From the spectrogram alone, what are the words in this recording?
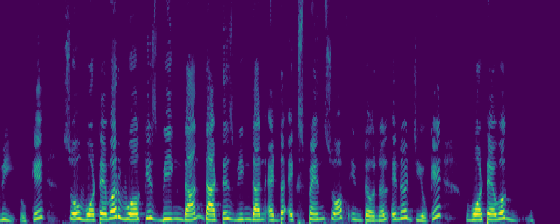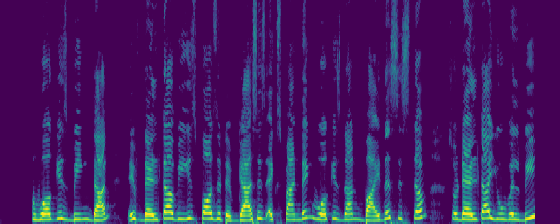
v okay? So whatever work is being done that is being done at the expense of internal energy okay? Whatever work is being done if delta v is positive gas is expanding work is done by the system. So delta u will be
